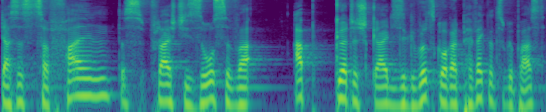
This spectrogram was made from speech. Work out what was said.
Das ist zerfallen, das Fleisch, die Soße war abgöttisch geil. Diese Gewürzgurke hat perfekt dazu gepasst.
